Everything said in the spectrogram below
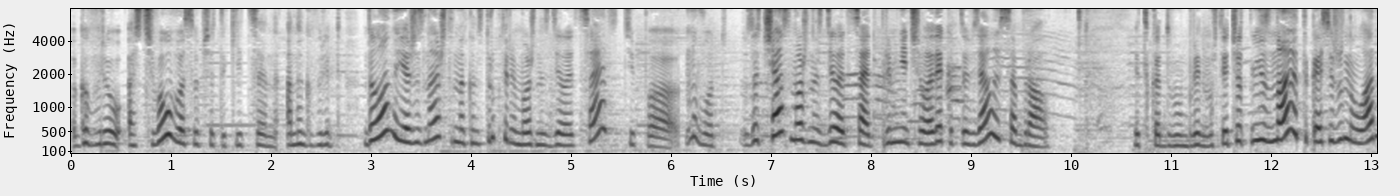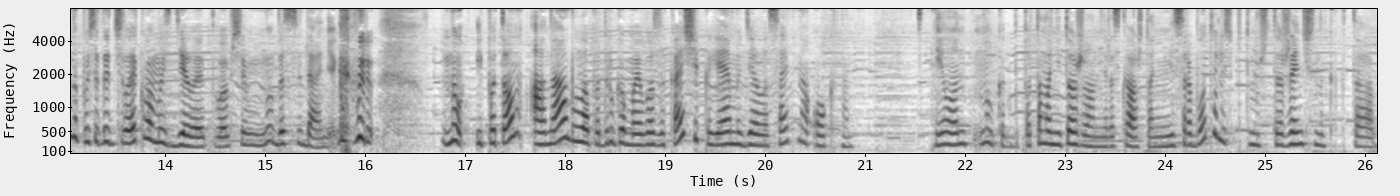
говорю, а с чего у вас вообще такие цены? Она говорит, да ладно, я же знаю, что на конструкторе можно сделать сайт, типа, ну вот, за час можно сделать сайт. При мне человек это взял и собрал. Я такая думаю, блин, может, я что-то не знаю, такая сижу, ну ладно, пусть этот человек вам и сделает. В общем, ну, до свидания, говорю. Ну, и потом она была подруга моего заказчика, я ему делала сайт на окна. И он, ну, как бы потом они тоже, он мне рассказал, что они не сработались, потому что женщина как-то,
